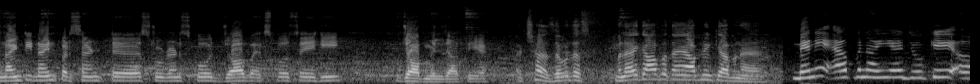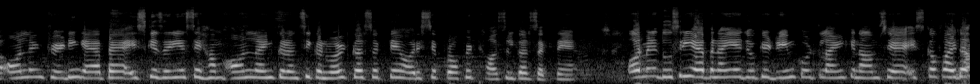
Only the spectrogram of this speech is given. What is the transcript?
99 परसेंट स्टूडेंट्स को जॉब एक्सपो से ही जॉब मिल जाती है। अच्छा ज़बरदस्त। मलाइका आप बताएँ आपने क्या बनाया? है मैंने ऐप बनाई है जो कि ऑनलाइन ट्रेडिंग ऐप है। इसके ज़रिए से हम ऑनलाइन करेंसी कन्वर्ट कर सकते हैं और इससे प्रॉफिट हासिल कर सकते हैं। और मैंने दूसरी ऐप बनाई है जो कि ड्रीम कोड क्लाइंट के नाम से है। इसका फ़ायदा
